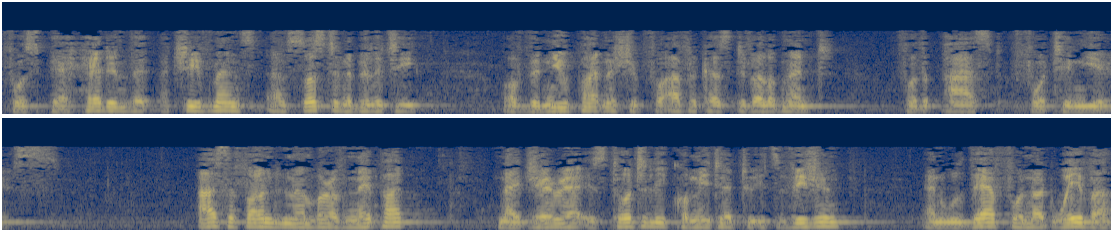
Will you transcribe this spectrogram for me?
for spearheading the achievements and sustainability the new Partnership for Africa's Development for the past 14 years. As a founding member of NEPAD, Nigeria is totally committed to its vision and will therefore not waver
